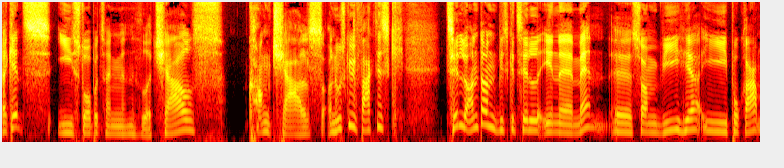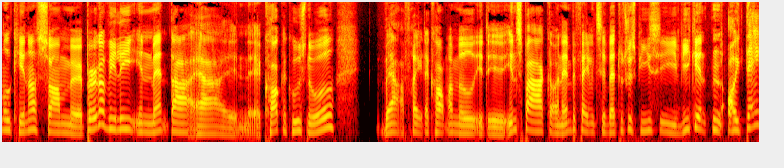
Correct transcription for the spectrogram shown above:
regent i Storbritannien, han hedder Charles, Kong Charles. Og nu skal vi faktisk til London. Vi skal til en øh, mand, øh, som vi her i programmet kender som øh, Burger Willy. En mand, der er en øh, kok af Guds nåde. Hver fredag kommer med et øh, indspark og en anbefaling til, hvad du skal spise i weekenden. Og i dag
